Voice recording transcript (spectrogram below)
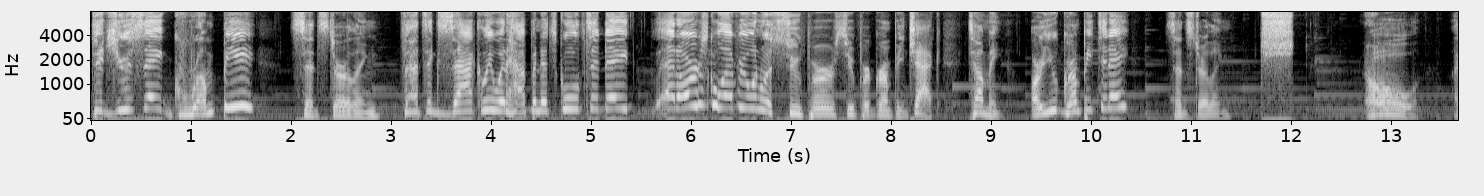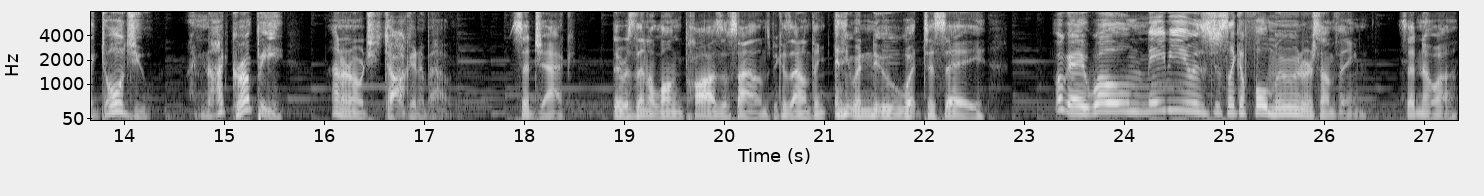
Did you say grumpy? said Sterling. That's exactly what happened at school today. At our school, everyone was super, super grumpy. Jack, tell me, are you grumpy today? said Sterling. Shh. No, I told you, I'm not grumpy. I don't know what you're talking about, said Jack. There was then a long pause of silence because I don't think anyone knew what to say. Okay, well, maybe it was just like a full moon or something, said Noah.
